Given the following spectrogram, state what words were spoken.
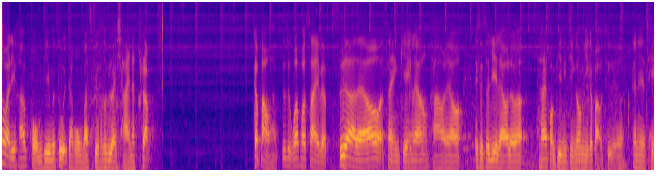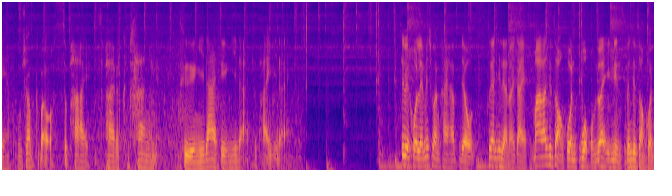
สวัสดีครับ ผมพีมสุจากวงบัสฟิลคอสบิวไอชายนะครับ กระเป๋าครับ รู้สึกว่าพอใส่แบบเสื้อแล้วใส่กางเกงแล้วรองเท้าแล้วอ c เซสซอรี่แล้วแล้วถ้าให้คอมพีจริงๆ ก็มีกระเป๋าถือก็เนี่ยเทผมชอบกระเป๋าสะพายสะพายแบบข้างๆอะไรเงี้ยถืออย่างนี้ได้ถืออย่างนี้ได้สะพายอย่างนี้ได้11คนเลยไม่ชวนใครครับ เดี๋ยวเพื่อนที่เหลือน้อยใจ มากัน12คนบวกผมด้วยอีกหนึ่งเป็น12คน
